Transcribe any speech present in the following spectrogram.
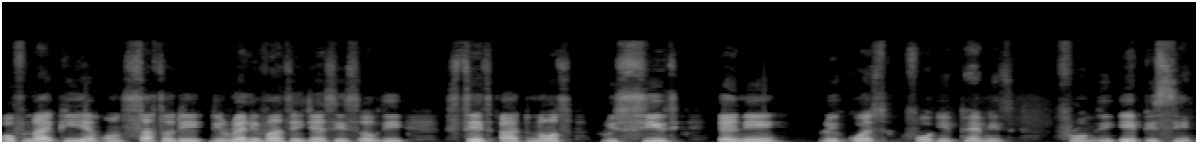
of 9 p.m. on Saturday, the relevant agencies of the state had not received any request for a permit from the APC.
